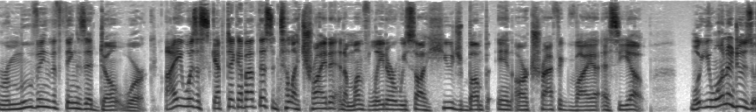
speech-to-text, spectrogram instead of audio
removing the things that don't work. I was a skeptic about this until I tried it, and a month later, we saw a huge bump in our traffic via SEO. What you want to do is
